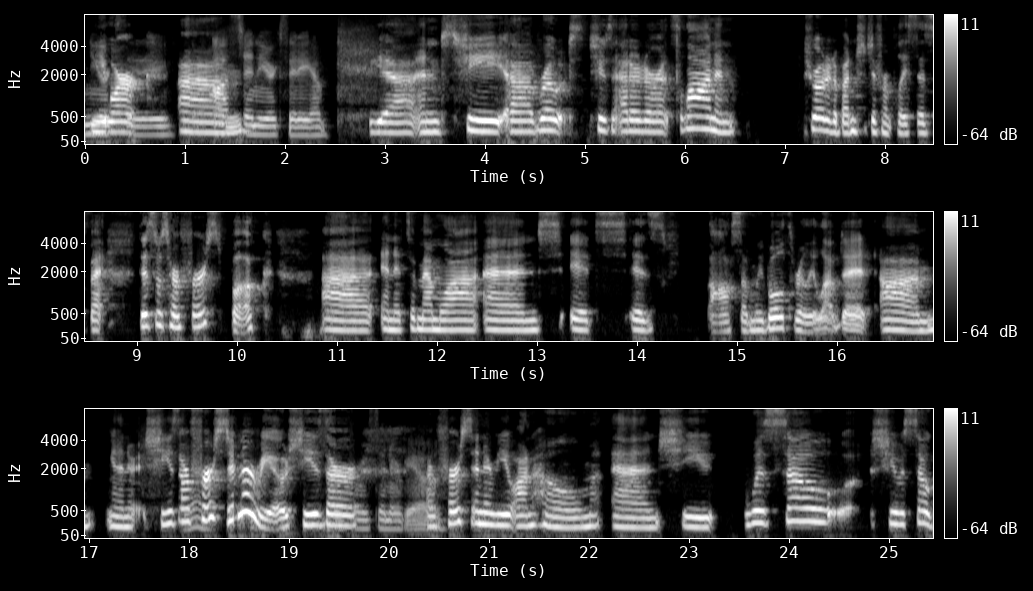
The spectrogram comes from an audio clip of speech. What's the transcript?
New York, City, um Austin, New York City. Yeah. yeah and she uh wrote she was an editor at salon and she wrote it a bunch of different places but this was her first book uh and it's a memoir and it is awesome we both really loved it um and she's our Yeah. first interview she's our first interview. our first interview on home and she was so she was so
